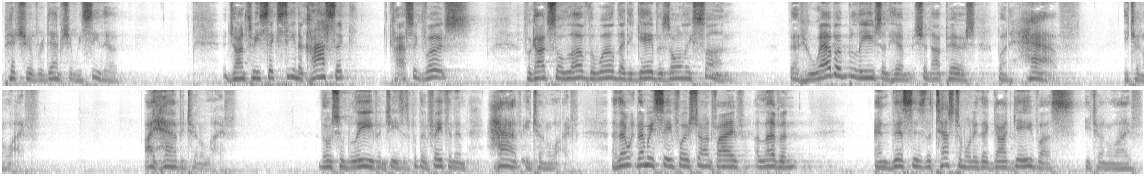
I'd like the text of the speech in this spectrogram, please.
picture of redemption we see there. John 3.16, a classic, classic verse. For God so loved the world that he gave his only son, that whoever believes in him should not perish, but have eternal life. I have eternal life. Those who believe in Jesus, put their faith in him, have eternal life. And then, then we see 1 John 5 11, and this is the testimony that God gave us eternal life,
